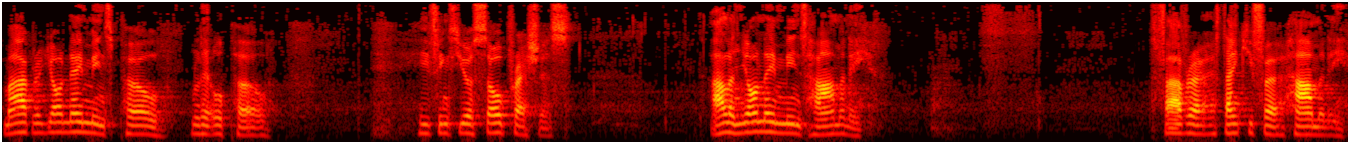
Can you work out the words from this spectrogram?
Margaret, your name means pearl, little pearl. He thinks you're so precious. Alan, your name means harmony. Father, I thank you for harmony.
